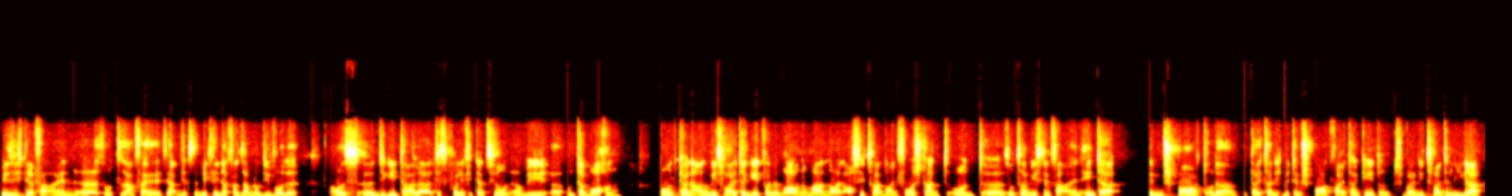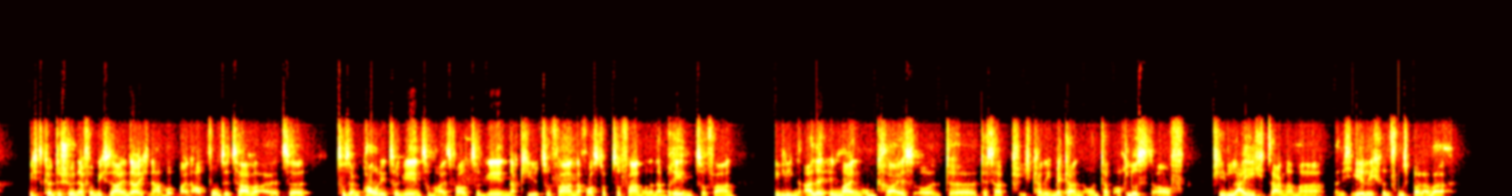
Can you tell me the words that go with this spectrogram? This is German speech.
wie sich der Verein äh, sozusagen verhält. Wir hatten jetzt eine Mitgliederversammlung, die wurde aus äh, digitaler Disqualifikation irgendwie äh, unterbrochen. Und keine Ahnung, wie es weitergeht, weil wir brauchen nun mal einen neuen Aufsichtsrat, einen neuen Vorstand und äh, sozusagen, wie es dem Verein hinter dem Sport oder gleichzeitig mit dem Sport weitergeht. Und weil die zweite Liga, nichts könnte schöner für mich sein, da ich in Hamburg meinen Hauptwohnsitz habe, als äh, zu St. Pauli zu gehen, zum HSV zu gehen, nach Kiel zu fahren, nach Rostock zu fahren oder nach Bremen zu fahren. Die liegen alle in meinem Umkreis und äh, deshalb, ich kann nicht meckern und habe auch Lust auf vielleicht, sagen wir mal, nicht ehrlicheren Fußball, aber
